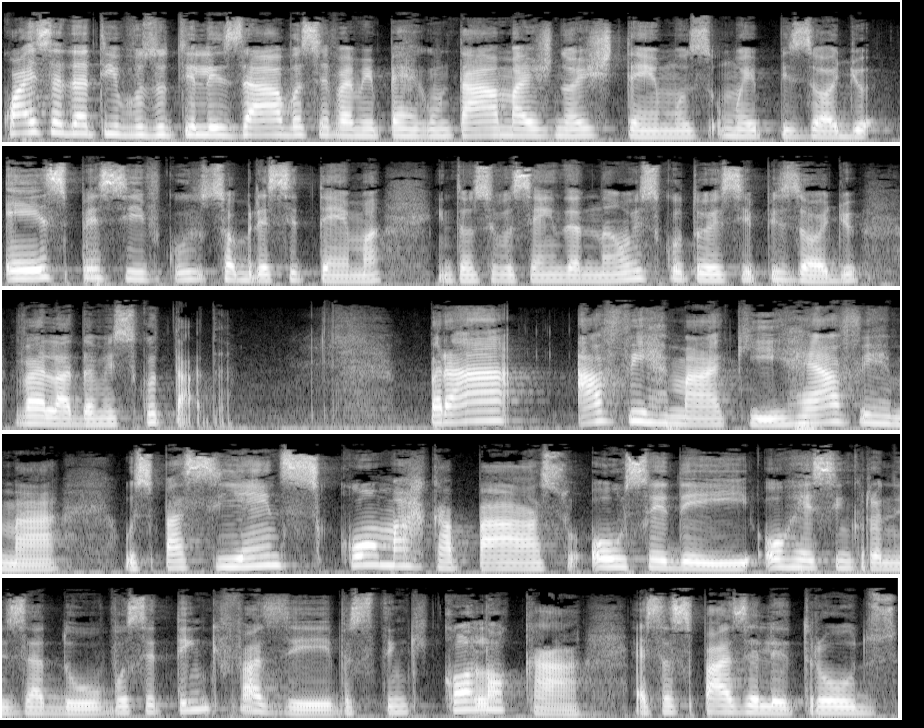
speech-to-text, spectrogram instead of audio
Quais sedativos utilizar? Você vai me perguntar, mas nós temos um episódio específico sobre esse tema. Então, se você ainda não escutou esse episódio, vai lá dar uma escutada. Para afirmar aqui, reafirmar, os pacientes com marca-passo ou CDI ou ressincronizador, você tem que fazer, você tem que colocar essas pás eletrodos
